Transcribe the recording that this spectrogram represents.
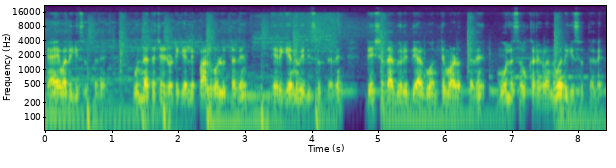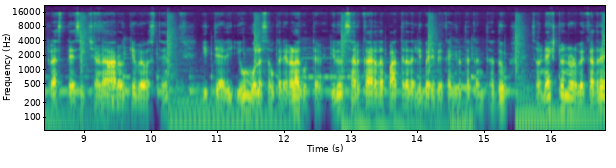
ನ್ಯಾಯ ಒದಗಿಸುತ್ತದೆ, ಉನ್ನತ ಚಟುವಟಿಕೆಯಲ್ಲಿ ಪಾಲ್ಗೊಳ್ಳುತ್ತದೆ, ತೆರಿಗೆಯನ್ನು ವಿಧಿಸುತ್ತದೆ, ದೇಶದ ಅಭಿವೃದ್ಧಿ ಆಗುವಂತೆ ಮಾಡುತ್ತದೆ, ಮೂಲ ಸೌಕರ್ಯಗಳನ್ನು ಒದಗಿಸುತ್ತದೆ, ರಸ್ತೆ, ಶಿಕ್ಷಣ, ಆರೋಗ್ಯ ವ್ಯವಸ್ಥೆ ಇತ್ಯಾದಿ ಇವು ಮೂಲ ಸೌಕರ್ಯಗಳಾಗುತ್ತವೆ. ಇದು ಸರ್ಕಾರದ ಪಾತ್ರದಲ್ಲಿ ಬರಿಬೇಕಾಗಿರತಕ್ಕಂಥದ್ದು. ಸೊ ನೆಕ್ಸ್ಟ್ ನೋಡಬೇಕಾದ್ರೆ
